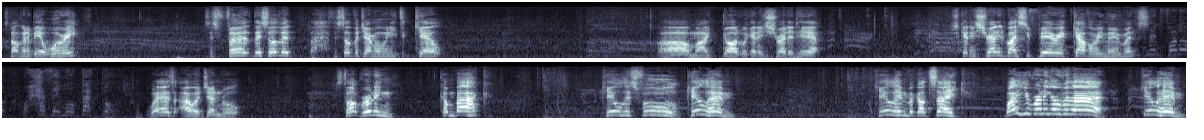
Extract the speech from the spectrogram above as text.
It's not going to be a worry. This fir this other this other general we need to kill. Oh my god, we're getting shredded here. Just getting shredded by superior cavalry movements. Where's our general? Stop running! Come back! Kill this fool! Kill him! Kill him for God's sake! Why are you running over there? Kill him!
